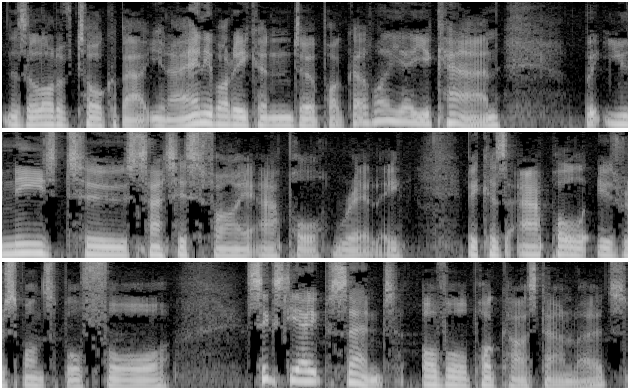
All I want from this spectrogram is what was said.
There's a lot of talk about you know anybody can do a podcast. Well, yeah, you can, but you need to satisfy Apple really because Apple is responsible for 68% of all podcast downloads.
